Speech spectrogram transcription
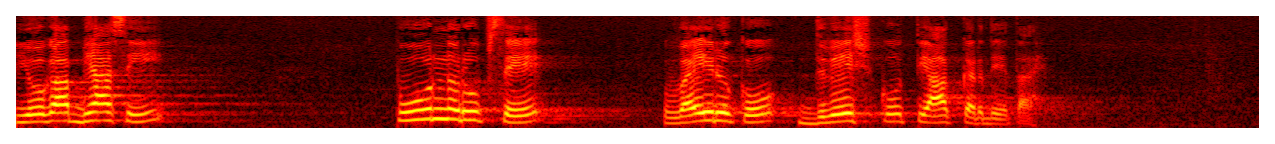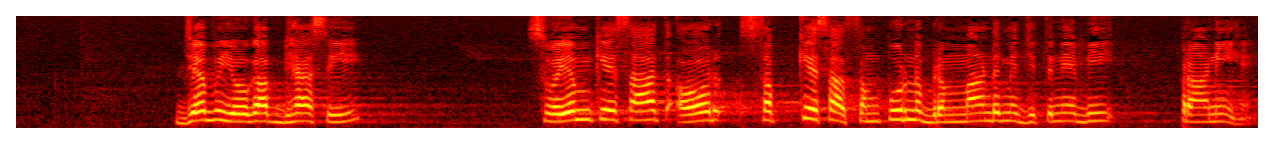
योगाभ्यासी पूर्ण रूप से वैर को, द्वेष को त्याग कर देता है। जब योगाभ्यासी स्वयं के साथ और सबके साथ, संपूर्ण ब्रह्मांड में जितने भी प्राणी हैं,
